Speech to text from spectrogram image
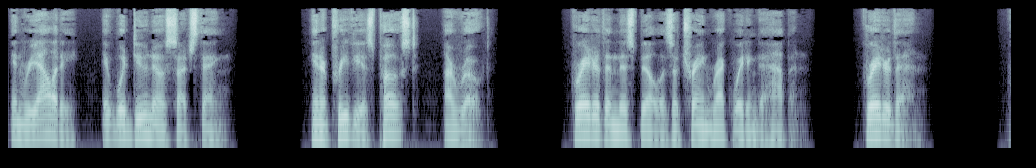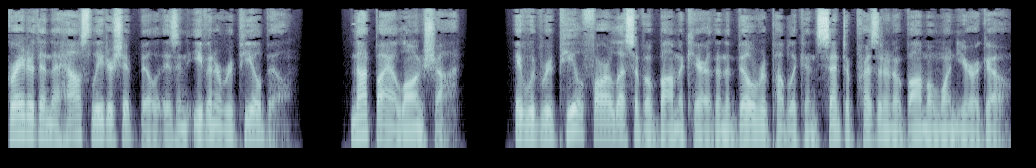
In reality, it would do no such thing. In a previous post, I wrote Greater than this bill is a train wreck waiting to happen. Greater than. Greater than the House leadership bill isn't even a repeal bill. Not by a long shot. It would repeal far less of Obamacare than the bill Republicans sent to President Obama one year ago.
